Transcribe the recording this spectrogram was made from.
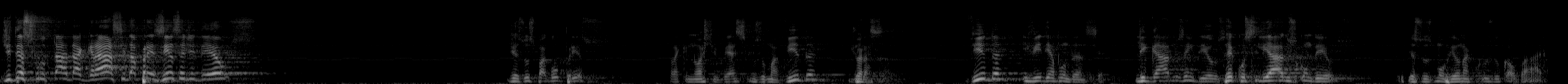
de desfrutar da graça e da presença de Deus. Jesus pagou o preço para que nós tivéssemos uma vida de oração, vida e vida em abundância, ligados em Deus, reconciliados com Deus. Jesus morreu na cruz do Calvário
